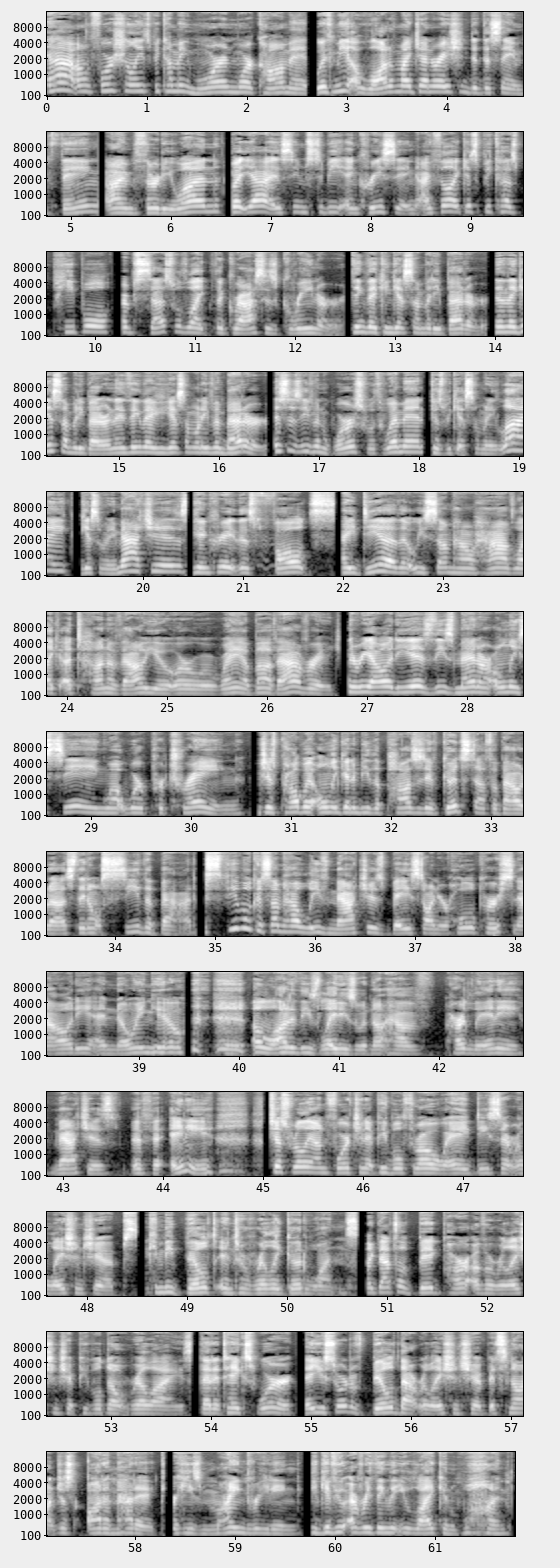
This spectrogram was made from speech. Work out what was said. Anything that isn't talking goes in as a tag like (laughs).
Yeah, unfortunately, it's becoming more and more common. With me, a lot of my generation did the same thing. I'm 31, but yeah, it seems to be increasing. I feel like it's because people are obsessed with like the grass is greener, think they can get somebody better. Then they get somebody better and they think they can get someone even better. This is even worse with women because we get so many likes, we get so many matches. We can create this false idea that we somehow have like a ton of value or we're way above average. The reality is, these men are only seeing what we're portraying, which is probably only going to be the positive, good stuff about us. They don't see the bad. If people could somehow leave matches based on your whole personality and knowing you, (laughs) a lot of these ladies would not have hardly any matches, if any. Just really unfortunate people throw away decent relationships. It can be built into really good ones. Like, that's a big part of a relationship people don't realize that it takes work, that you sort of build that relationship. It's not just automatic, he's mind reading. He give you everything that you like and (laughs) want.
